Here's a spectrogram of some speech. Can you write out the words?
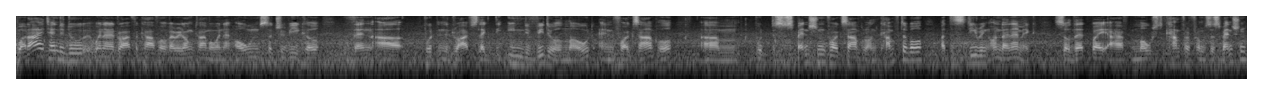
What I tend to do when I drive a car for a very long time or when I own such a vehicle, then I'll put in the drive select the individual mode and for example um, put the suspension for example on comfortable but the steering on dynamic. So that way I have most comfort from suspension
